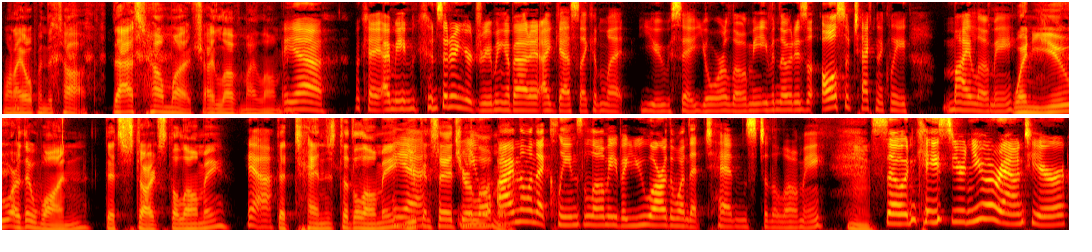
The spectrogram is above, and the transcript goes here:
when I opened the top. That's how much I love my Lomi. Yeah. Okay. I mean, considering you're dreaming about it, I guess I can let you say your Lomi, even though it is also technically my Lomi. When you are the one that starts the Lomi, Yeah. that tends to the Lomi, Yeah. you can say it's your You- Lomi. I'm the one that cleans the Lomi, but you are the one that tends to the Lomi. Hmm. So, in case you're new around here,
